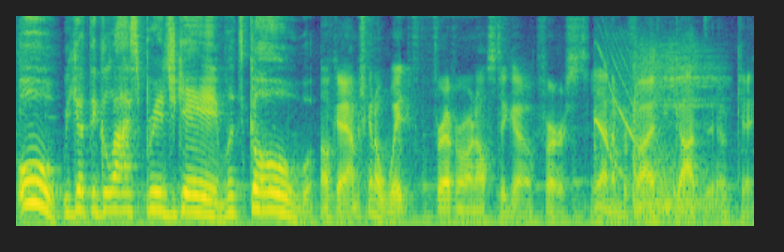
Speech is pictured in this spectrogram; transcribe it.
Oh, we got the glass bridge game. Let's go. Okay, I'm just gonna wait for everyone else to go first. Yeah, number five, you got the, okay,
